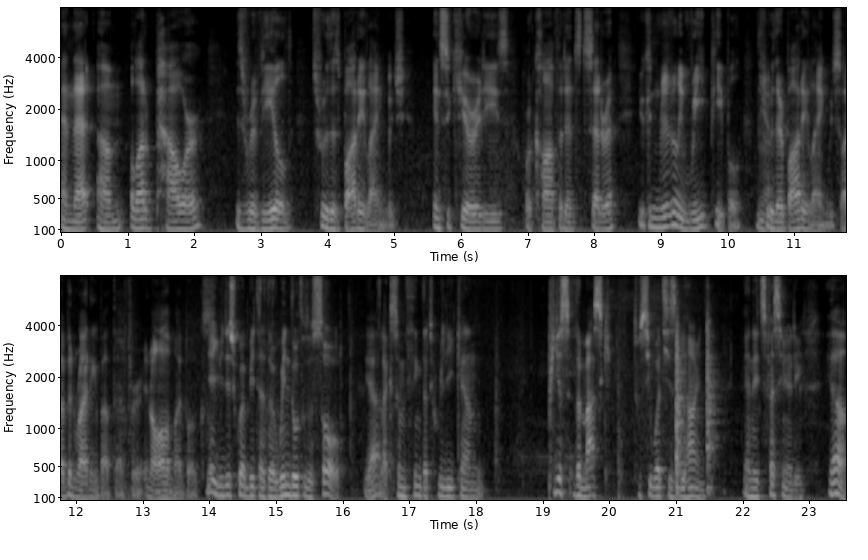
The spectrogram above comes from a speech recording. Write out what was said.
and that um, a lot of power is revealed through this body language, insecurities or confidence, etc. You can literally read people through Yeah. their body language. So I've been writing about that for in all of my books. Yeah, you describe it as a window to the soul, yeah. like something that really can pierce the mask to see what is behind, and it's fascinating. yeah.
